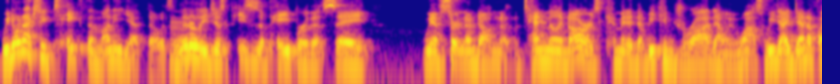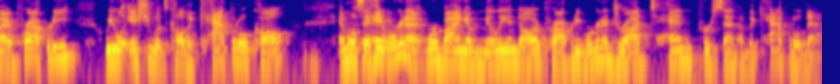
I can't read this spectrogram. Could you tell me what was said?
We don't actually take the money yet, though. It's mm. literally just pieces of paper that say we have certain $10 million committed that we can draw down we want. So we identify a property, we will issue what's called a capital call. And we'll say, hey, we're gonna we're buying a million dollar property. We're gonna draw 10% of the capital down.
